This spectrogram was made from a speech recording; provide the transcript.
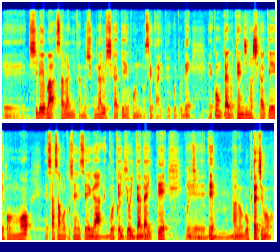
えー知ればさらに楽しくなる仕掛け絵本の世界ということで、えー今回の展示の仕掛け絵本もえー笹本先生がご提供いただいて、ご自分のえーあの僕たちも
